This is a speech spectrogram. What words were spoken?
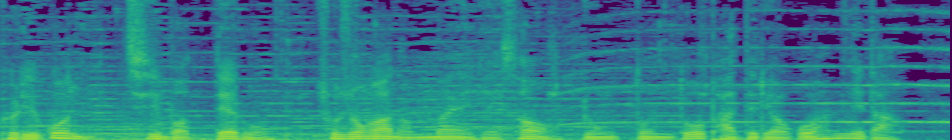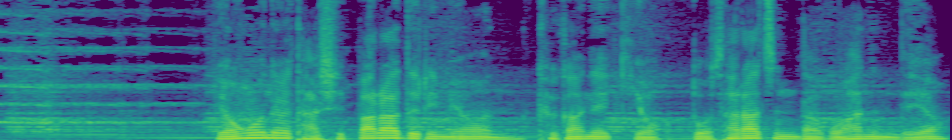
그리곤 지 멋대로 조종한 엄마에게서 용돈도 받으려고 합니다. 영혼을 다시 빨아들이면 그간의 기억도 사라진다고 하는데요.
